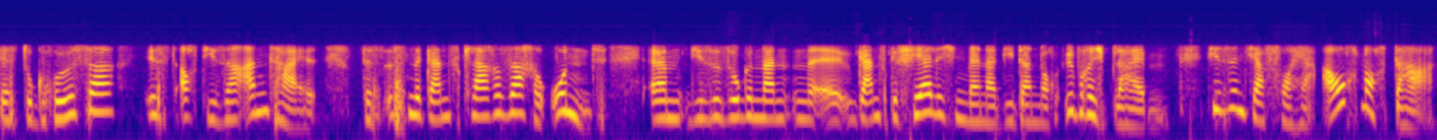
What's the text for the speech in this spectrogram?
desto größer ist auch dieser Anteil. Das ist eine ganz klare Sache. Und ähm, diese sogenannten äh, ganz gefährlichen Männer, die dann noch übrig bleiben, die sind ja vorher auch noch da.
